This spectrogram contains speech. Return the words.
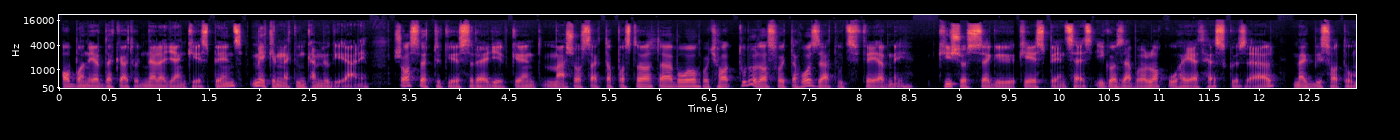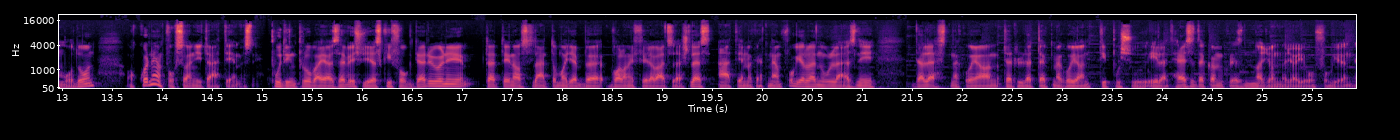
abban érdekelt, hogy ne legyen készpénz, még kéne nekünk emögé állni. És azt vettük észre egyébként más ország tapasztalatából, hogy ha tudod azt, hogy te hozzá tudsz férni kis összegű készpénzhez, igazából a lakóhelyethez közel, megbízható módon, akkor nem fogsz annyit átélmezni. Puding próbálja az evés, ugye ez ki fog derülni, tehát én azt látom, hogy ebbe valamiféle változás lesz, átémeket nem fogja lenullázni, de lesznek olyan területek, meg olyan típusú élethelyzetek, amikor ez nagyon-nagyon jól fog jönni.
